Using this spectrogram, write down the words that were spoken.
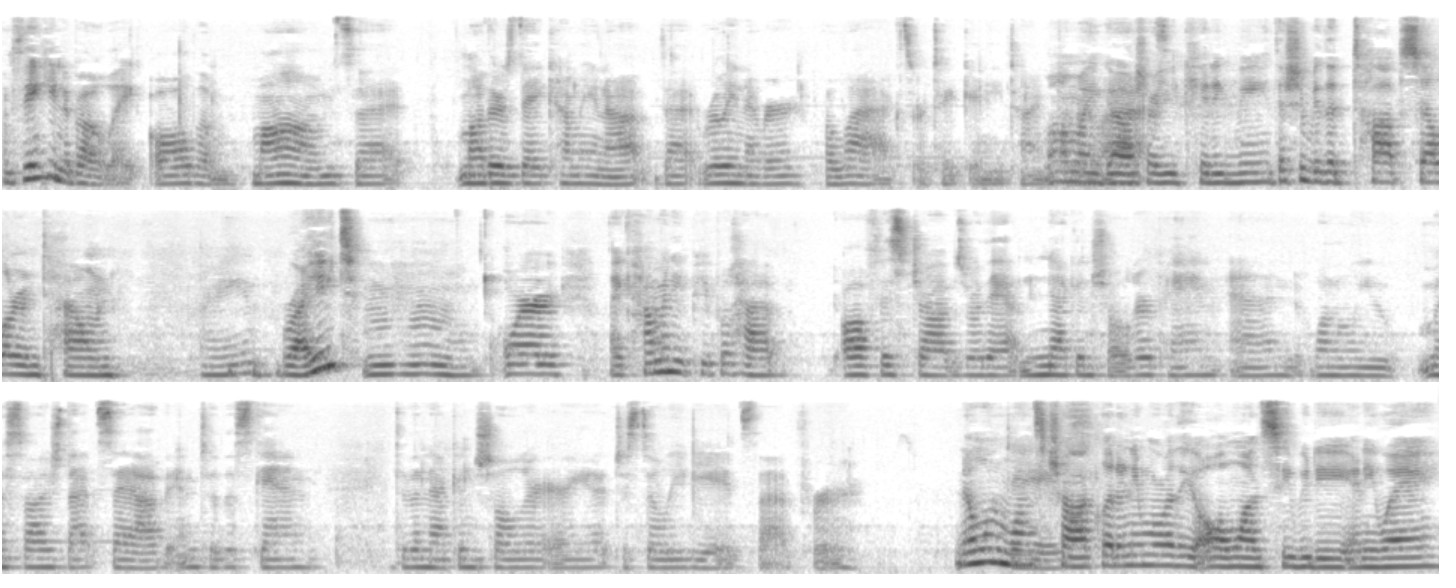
I'm thinking about like all the moms that Mother's Day coming up that really never relax or take any time. Oh my relax, gosh, are you kidding me? This should be the top seller in town, right? right? Mm-hmm. Or like how many people have office jobs where they have neck and shoulder pain, and when we massage that salve into the skin, to the neck and shoulder area, it just alleviates that for. No one wants chocolate anymore. They all want CBD anyway.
